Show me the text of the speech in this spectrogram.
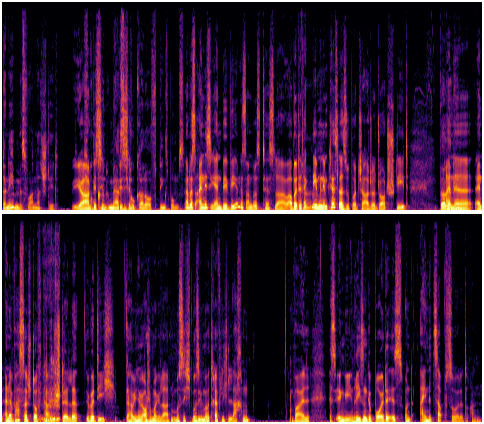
daneben ist, woanders steht. Ja, ein Ich guck, bisschen. du merkst, ich bisschen gucke gerade auf Dingsbums. ja, Ne? das eine ist ENBW und das andere ist Tesla. Aber direkt neben dem Tesla Supercharger dort steht eine, ein, eine Wasserstofftankstelle, über die ich, da habe ich nämlich auch schon mal geladen, muss ich, muss ich Mhm. immer trefflich lachen, weil es irgendwie ein Riesengebäude ist und eine Zapfsäule dran.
